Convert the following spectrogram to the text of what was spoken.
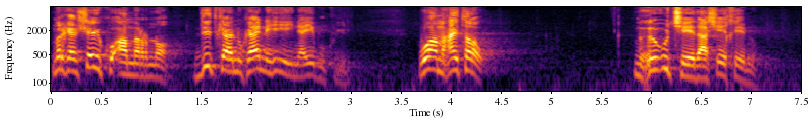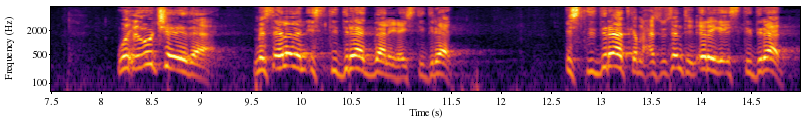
markaan shay ku amarno didkaanu kaa nahiyeynaaye buu ku yidhi. Waa maxay talow? Muxuu u jeedaa sheekeenu wuxuu u jeedaa masaladan istidraad baa la yidhaha istidraad. Istidraadka ma ereyga istidraad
